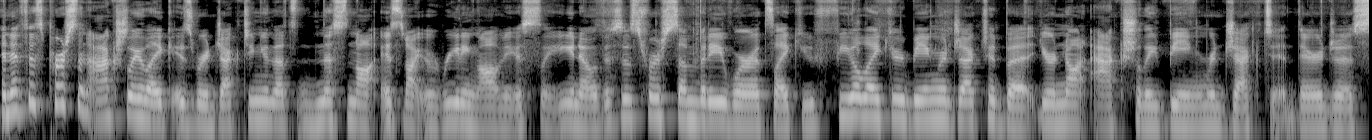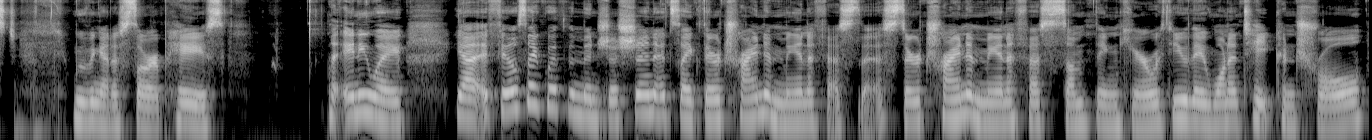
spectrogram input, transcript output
And if this person actually like is rejecting you that's this not it's not your reading obviously. You know this is for somebody where it's like you feel like you're being rejected but you're not actually being rejected. They're just moving at a slower pace but anyway, yeah, it feels like with the magician, it's like they're trying to manifest this. They're trying to manifest something here with you. They want to take control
